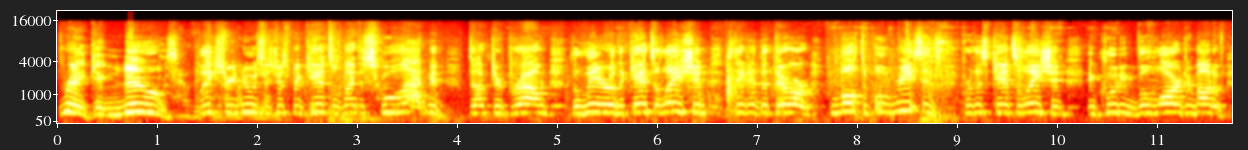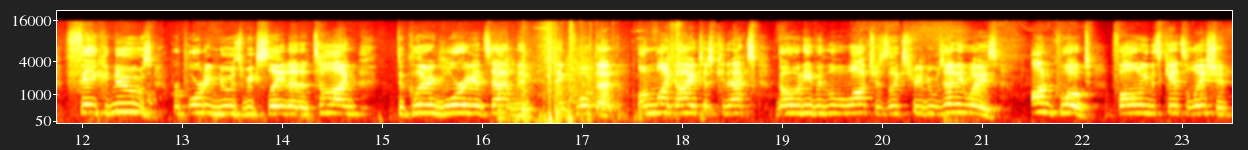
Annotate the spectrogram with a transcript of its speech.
Breaking news! Lake Street News has just been canceled by the school admin. Dr. Brown, the leader of the cancellation, stated that there are multiple reasons for this cancellation, including the large amount of fake news, reporting Newsweek's late at a time, declaring war against admin, and quote that, unlike IHS Connects, no one even watches Lake Street News anyways. Unquote. Following this cancellation,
